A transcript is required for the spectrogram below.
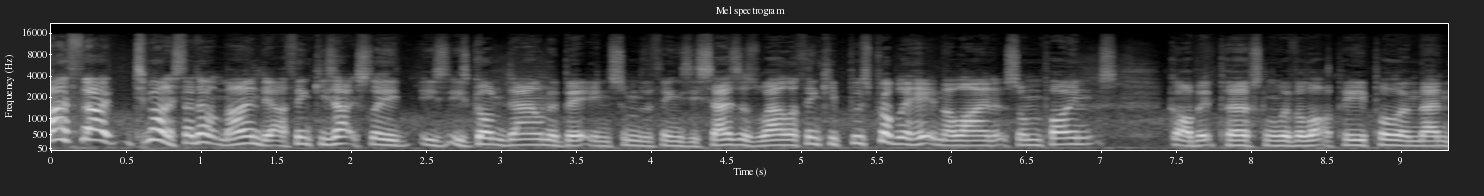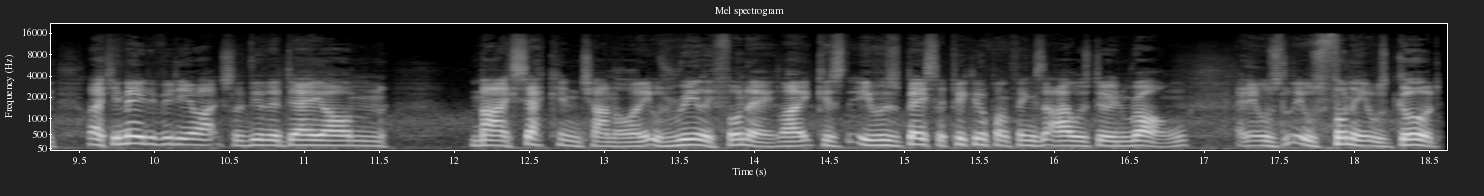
I to be honest, I don't mind it. I think he's actually he's, he's gone down a bit in some of the things he says as well. I think he was probably hitting the line at some points, got a bit personal with a lot of people, and then like he made a video actually the other day on my second channel, and it was really funny. Like because he was basically picking up on things that I was doing wrong, and it was it was funny, it was good,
